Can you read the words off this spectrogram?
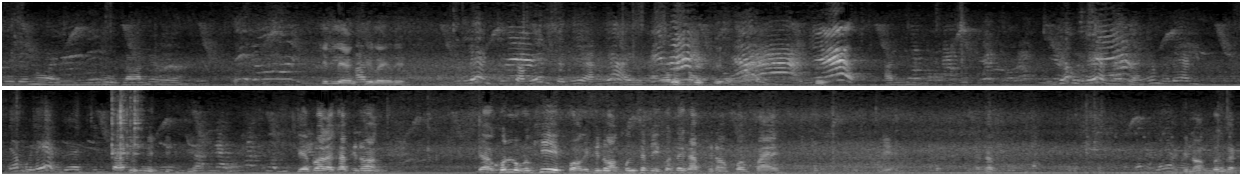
ไม่ได้หน่อยลูกร้านเนี่ยเลยกินแรงคืออะไรเลยแรงกินกระเว้นจะเนี่ยใหญ่เราไม่ที่ขายอันเลี้ยงแรงเนี่ยอย่างเงี้ยมือแรง เลี้ยงมือแรกเกินกินตอนนี้เรียบร้อยแล้วครับพี่น้อง เดี๋ยวคนลูกลงขี้ปอกให้พี่น้องเบิ้งสติก่อนด้วยครับ พี่น้องปองไปนี่นะครับให้พี่น้องเบิ้งกัน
